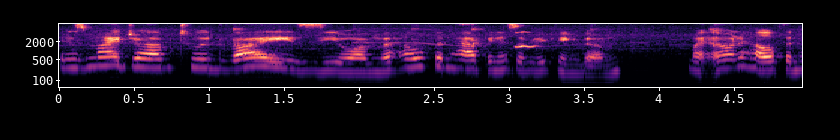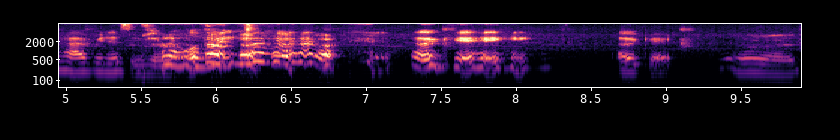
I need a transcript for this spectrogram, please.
It is my job to advise you on the health and happiness of your kingdom. My own health and happiness is irrelevant. okay. Okay. Alright.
